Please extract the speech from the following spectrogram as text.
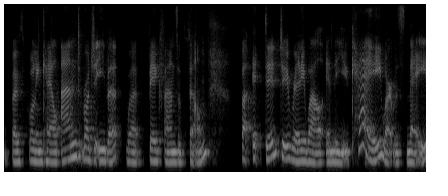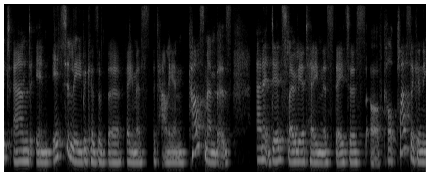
both Pauline Kael and Roger Ebert were big fans of the film. But it did do really well in the UK, where it was made, and in Italy because of the famous Italian cast members. And it did slowly attain this status of cult classic in the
